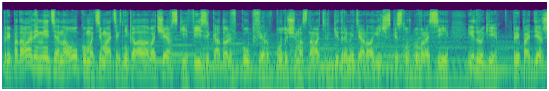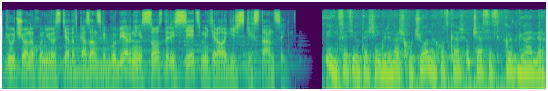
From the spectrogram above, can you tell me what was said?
Преподавали метеонауку математик Николай Лобачевский, физик Адольф Купфер, в будущем основатель гидрометеорологической службы в России и другие. При поддержке ученых университетов Казанской губернии создали сеть метеорологических станций. Инициатива, точнее говоря, наших ученых, вот, скажем, в частности, Кольтгамер,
